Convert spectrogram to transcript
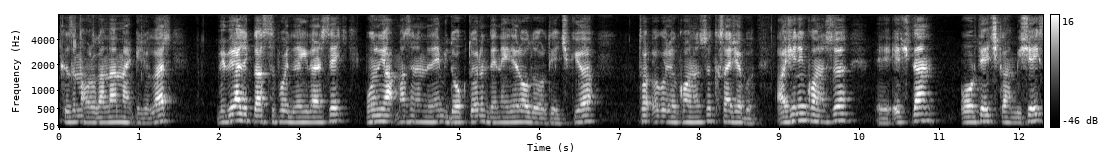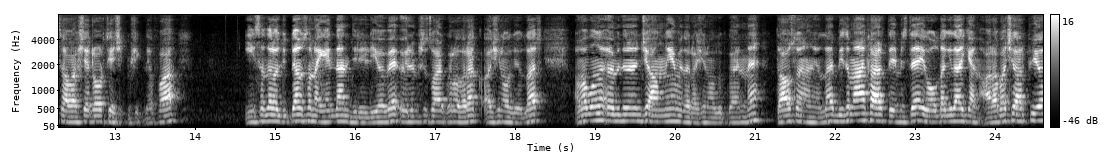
kızın organlarını naklediyorlar. Ve birazcık daha spoiler'a gidersek bunu yapmasının nedeni bir doktorun deneyleri olduğu ortaya çıkıyor. Tokyo Ghoul'ün konusu kısaca bu. Ajin'in konusu e, eskiden ortaya çıkan bir şey. Savaşlarda ortaya çıkmış ilk defa. İnsanlar öldükten sonra yeniden diriliyor ve ölümsüz varlıklar olarak aşın oluyorlar. Ama bunu ölmeden önce anlayamıyorlar aşın olduklarını. Daha sonra anlıyorlar. Bizim ana karakterimiz de yolda giderken araba çarpıyor.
